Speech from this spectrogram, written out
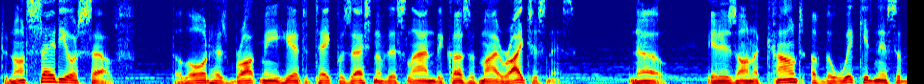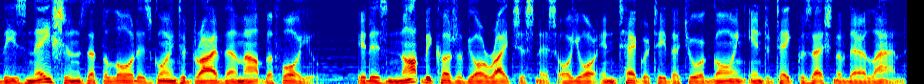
do not say to yourself, the Lord has brought me here to take possession of this land because of my righteousness. No, it is on account of the wickedness of these nations that the Lord is going to drive them out before you. It is not because of your righteousness or your integrity that you are going in to take possession of their land,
